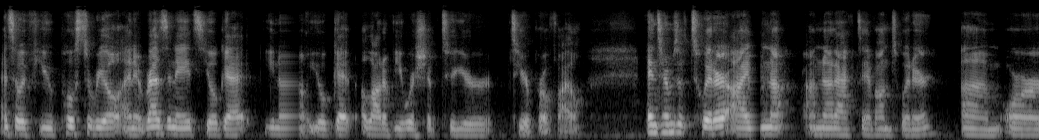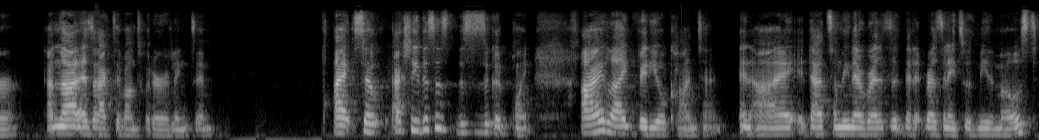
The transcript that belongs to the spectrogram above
And so if you post a reel and it resonates you'll get you know you'll get a lot of viewership to your to your profile. In terms of twitter i'm not i'm not active on twitter um, or i'm not as active on twitter or linkedin. I so actually this is this is a good point I like video content, and I that's something that res- that it resonates with me the most,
